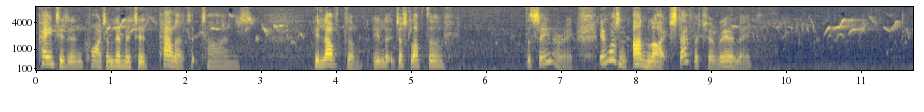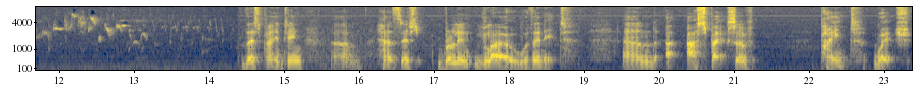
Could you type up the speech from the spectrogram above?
painted in quite a limited palette at times. He loved them. He just loved the, the scenery. It wasn't unlike Staffordshire, really. This painting um, has this brilliant glow within it and uh, aspects of paint which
